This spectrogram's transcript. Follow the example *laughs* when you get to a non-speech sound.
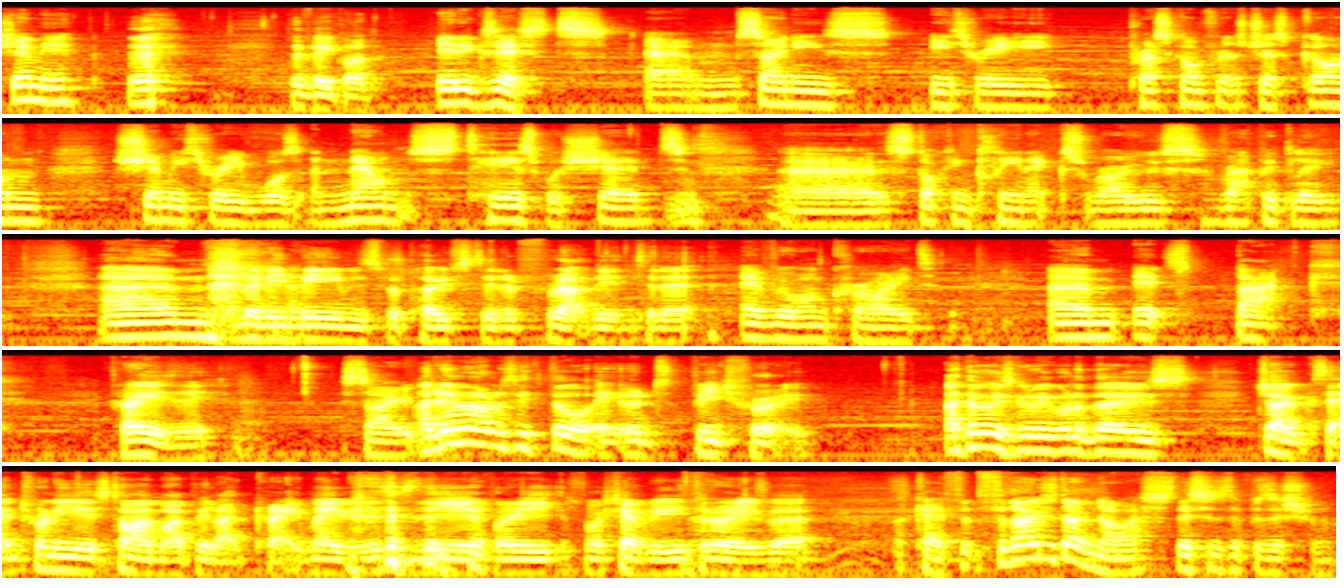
Shenmue. the big one. It exists. Um, Sony's E3 press conference just gone. Shenmue 3 was announced. Tears were shed. uh, stocking Kleenex rose rapidly. Um, *laughs* Many memes were posted throughout the internet. everyone cried. Um, it's back. Crazy. So I never honestly thought it would be true. I thought it was going to be one of those jokes that in 20 years' time I'd be like, great, maybe this is the year for, e- for Shenmue 3, but Okay, for, for those who don't know us, this is the position.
